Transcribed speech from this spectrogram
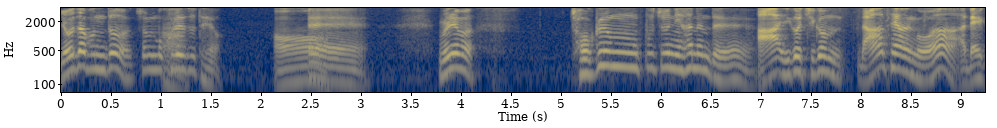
여자분도 좀뭐 어. 그래도 돼요. 어. 예, 예. 왜냐면 저금 꾸준히 하는데 아 이거 지금 나한테 하는 거야? 아, 내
